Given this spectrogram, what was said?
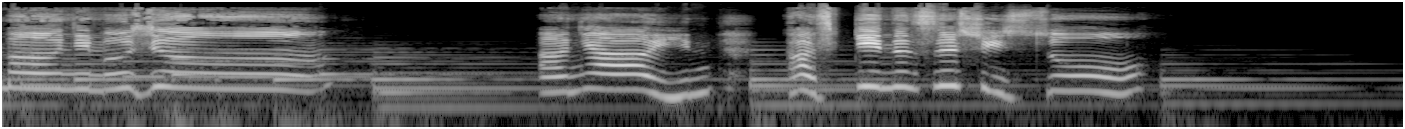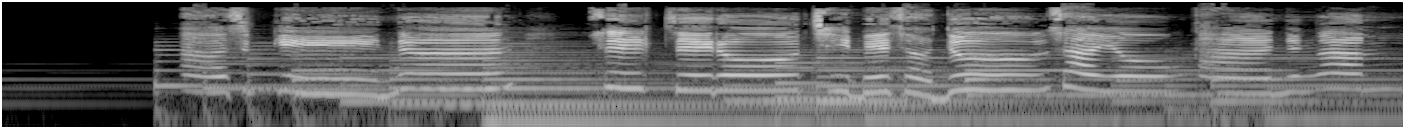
마님 우승. 아니야, 인 가습기는 쓸 수 있어. 가습기는 실제로 집에서도 사용 가능합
